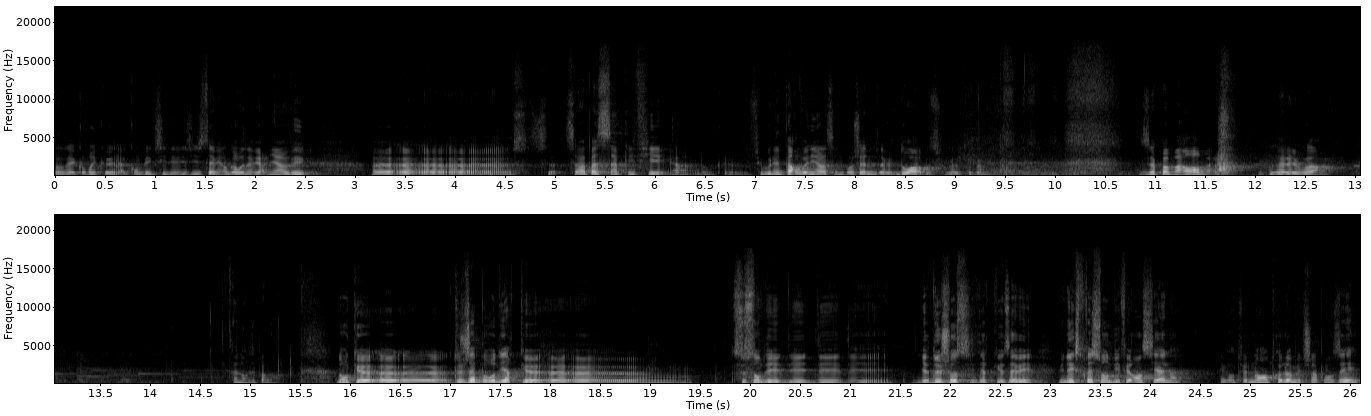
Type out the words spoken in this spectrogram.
vous ai compris que la complexité du système, et encore vous n'avez rien vu, euh, euh, ça ne va pas se simplifier. Hein. Donc, si vous voulez ne pas revenir la semaine prochaine, vous avez le droit. Parce que c'est pas marrant, mais alors, vous allez voir. Ah non, c'est pas moi. Donc, tout ça pour dire que ce sont des, il y a deux choses, c'est-à-dire que vous avez une expression différentielle, éventuellement, entre l'homme et le chimpanzé,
